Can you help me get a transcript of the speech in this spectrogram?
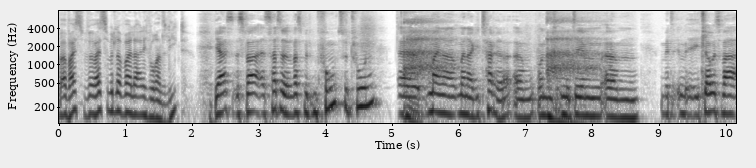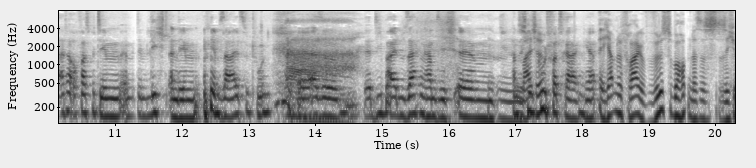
weißt, weißt du mittlerweile eigentlich, woran es liegt? Ja, es, es war, es hatte was mit dem Funk zu tun, äh, meiner, meiner Gitarre ähm, und mit dem, ähm, mit, ich glaube, es war, hatte auch was mit dem, äh, mit dem Licht an dem, in dem Saal zu tun. Äh, also äh, die beiden Sachen haben sich, ähm, haben sich nicht Malte? gut vertragen, ja. Ich habe eine Frage. Würdest du behaupten, dass es sich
